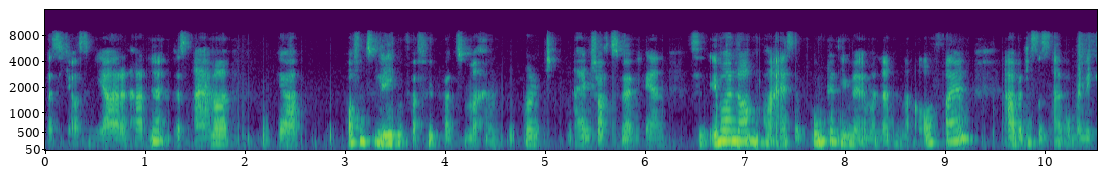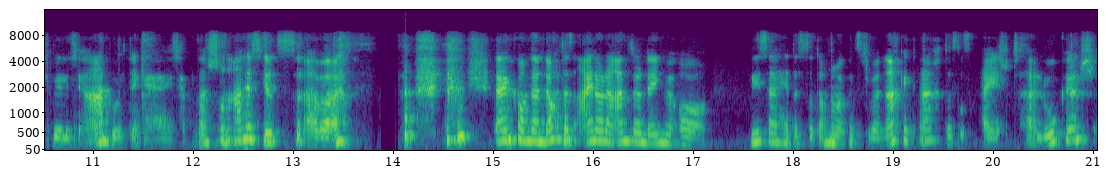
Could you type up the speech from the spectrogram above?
was ich aus den Jahren hatte, das einmal ja, offen zu legen verfügbar zu machen und einfach zu erklären. Es sind immer noch ein paar einzelne Punkte, die mir immer nach und nach auffallen, aber das ist einfach meine quirlige Art, wo ich denke, hey, ich habe das schon alles jetzt, aber dann kommt dann doch das eine oder andere und denke mir, oh, Lisa, hättest du doch nochmal kurz drüber nachgedacht. Das ist eigentlich total logisch,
